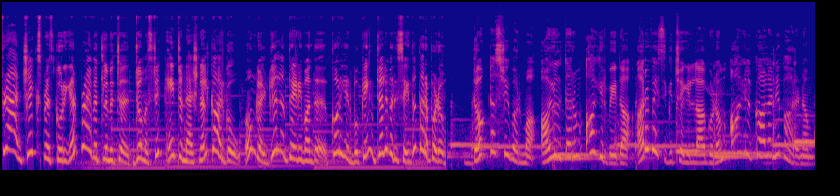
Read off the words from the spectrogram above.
Franch express courier private limited domestic international cargo உங்கள் இல்லம் தேடி வந்து கொரியர் புக்கிங் டெலிவரி செய்து தரப்படும். டாக்டர் ஸ்ரீவர்மா ஆயுள் தரும் ஆயுர்வேதா அறுவை சிகிச்சை இல்லா குணம் ஆயுள் கால நிவாரணம்.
